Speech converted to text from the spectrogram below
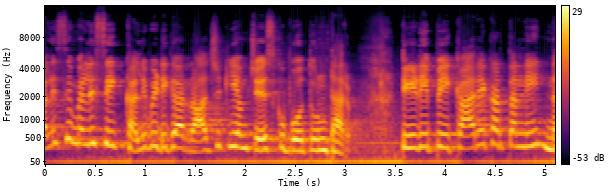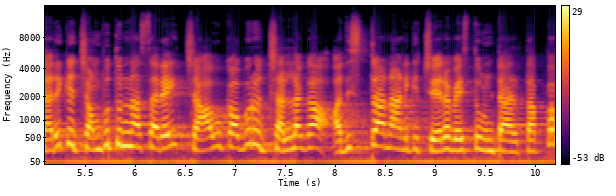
కలిసిమెలిసి కలివిడిగా రాజకీయం చేసుకుపోతుంటారు టీడీపీ కార్యకర్తల్ని నరికి చంపుతున్నా సరే చావు కబురు చల్లగా అధిష్టానానికి చేరవేస్తూ ఉంటారు తప్ప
